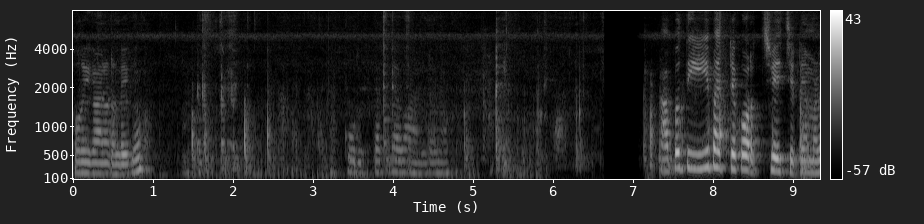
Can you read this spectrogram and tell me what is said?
കുറിക്കാനിട്ടുണ്ടേക്കും കുറുക്കത്ര വേണ്ടോ അപ്പോൾ തീ പറ്റ കുറച്ച് വെച്ചിട്ട് നമ്മൾ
